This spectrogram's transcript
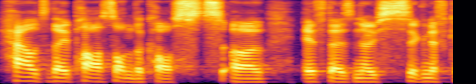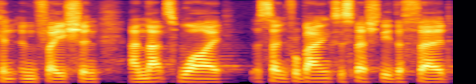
how do they pass on the costs uh, if there's no significant inflation? And that's why central banks, especially the Fed,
